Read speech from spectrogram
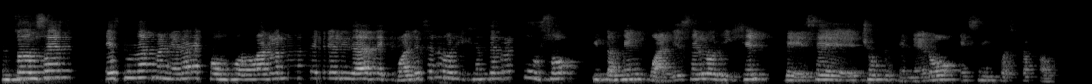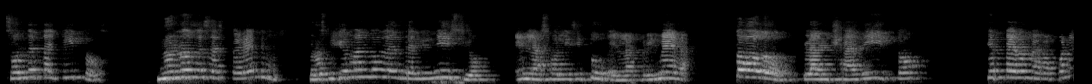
Entonces, es una manera de comprobar la materialidad de cuál es el origen del recurso y también cuál es el origen de ese hecho que generó ese impuesto a favor. Son detallitos. No nos desesperemos, pero si yo mando desde el inicio, en la solicitud, en la primera, todo planchadito, ¿qué pero me va a poner?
